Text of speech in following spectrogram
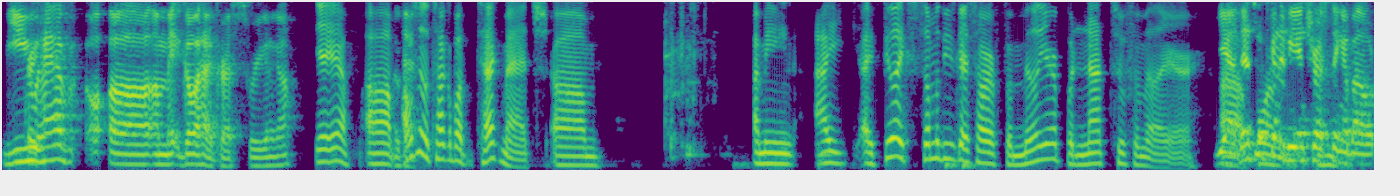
you have. Uh, a ma- go ahead, Chris. Were you gonna go? Yeah, yeah. Um, Okay. I was to talk about the tech match. Um, I mean, I I feel like some of these guys are familiar, but not too familiar. Yeah, uh, that's what's going to be interesting about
